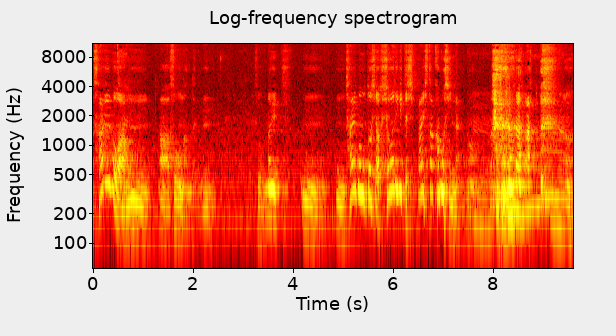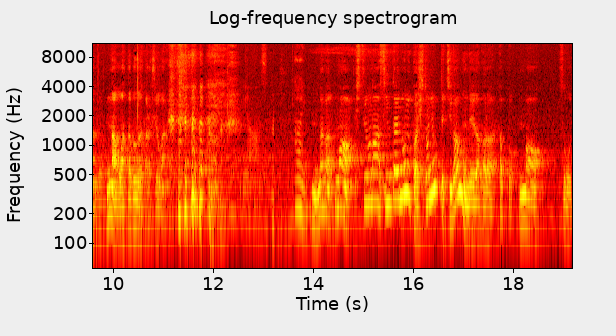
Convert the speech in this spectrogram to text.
最後は、うん、ああそうなんだよ、うん、そう。だけどうん。うん、最後の年は正直言って失敗したかもしれない、うん。うん。なるほど。そん。終わったことだからしょうがない。いやはい。うん。だからまあ必要な身体能力は人によって違うんでだからやっぱまあそう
